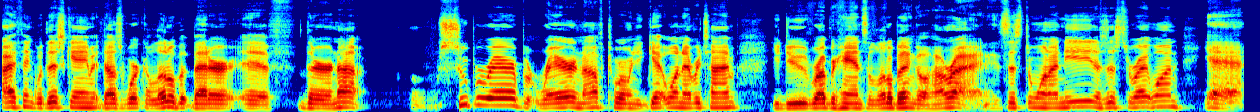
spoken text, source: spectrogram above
I think with this game, it does work a little bit better if they're not super rare, but rare enough to where when you get one every time, you do rub your hands a little bit and go, all right, is this the one I need? Is this the right one? Yeah.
